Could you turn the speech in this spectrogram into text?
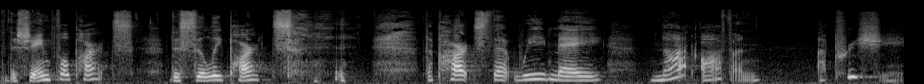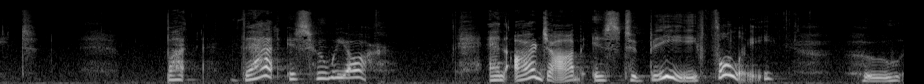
the shameful parts, the silly parts, the parts that we may not often appreciate. But that is who we are. And our job is to be fully who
